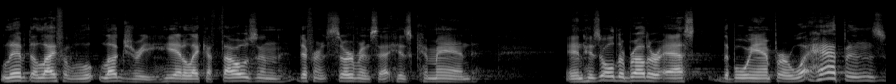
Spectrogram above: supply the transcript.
lived a life of luxury. He had like a thousand different servants at his command. And his older brother asked the boy emperor, What happens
